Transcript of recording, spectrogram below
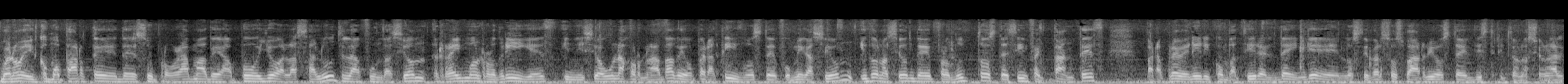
Bueno, y como parte de su programa de apoyo a la salud, la Fundación Raymond Rodríguez inició una jornada de operativos de fumigación y donación de productos desinfectantes para prevenir y combatir el dengue en los diversos barrios del Distrito Nacional.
